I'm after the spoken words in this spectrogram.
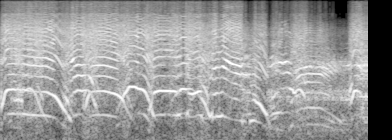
Oh! Oh! I got! I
